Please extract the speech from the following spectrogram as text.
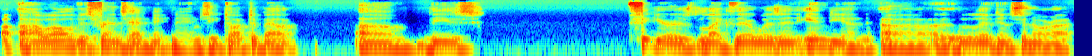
how all of his friends had nicknames. He talked about um, these figures like there was an Indian uh, who lived in Sonora,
